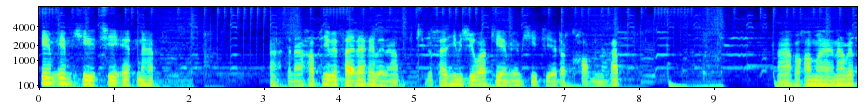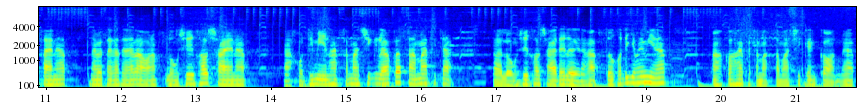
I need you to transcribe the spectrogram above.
KMMQTS นะครับจากนั้นเข้าที่เว็บไซต์แรกได้เลยนะครับเว็บไซต์ที่มีชื่อว่า kmmqts.com นะครับ อ่าพอเข้ามาหน้าเว็บไซต์นะครับหน้าเว็บไซต์ก็จะให้เรานะครับลงชื่อเข้าใช้นะครับอ่าคนที่มีรหัสสมาชิกแล้วก็สามารถที่จะเอ่อลงชื่อเข้าใช้ได้เลยนะครับส่วนคนที่ยังไม่มีนะครับอ่าก็ให้ไปสมัครสมาชิกกันก่อนนะครับ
